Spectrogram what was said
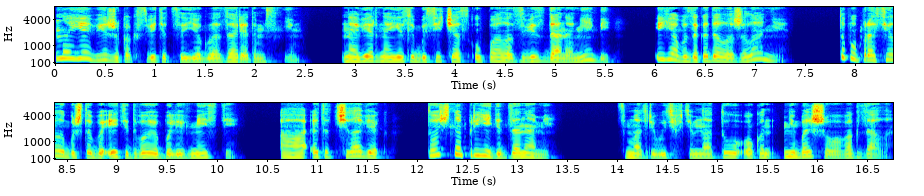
Но я вижу, как светятся ее глаза рядом с ним. Наверное, если бы сейчас упала звезда на небе, и я бы загадала желание, то попросила бы, чтобы эти двое были вместе. А этот человек точно приедет за нами? Сматриваюсь в темноту окон небольшого вокзала.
